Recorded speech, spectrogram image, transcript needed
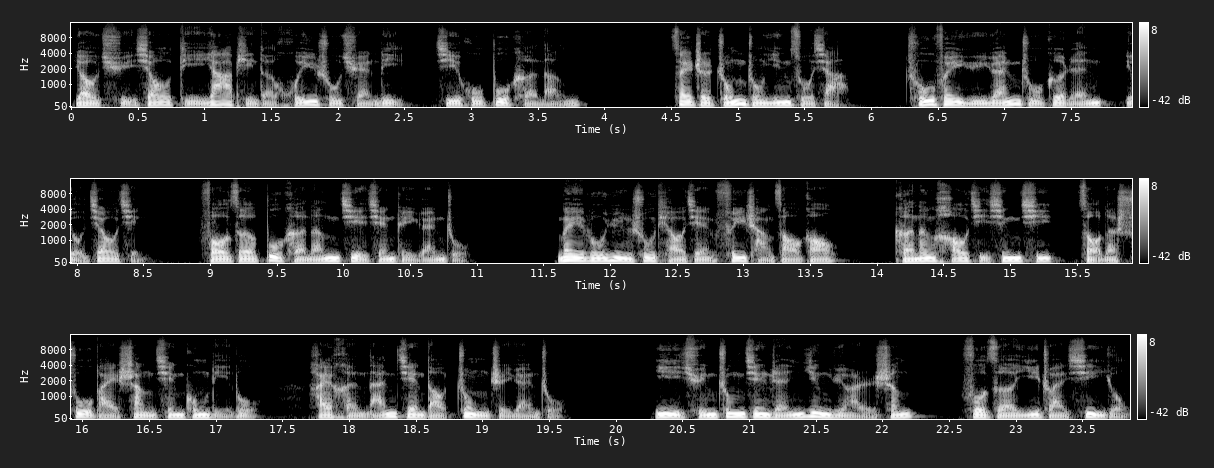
要取消抵押品的回赎权利几乎不可能。在这种种因素下，除非与园主个人有交情，否则不可能借钱给园主。内陆运输条件非常糟糕，可能好几星期走了数百上千公里路，还很难见到种植园主。一群中间人应运而生，负责移转信用，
